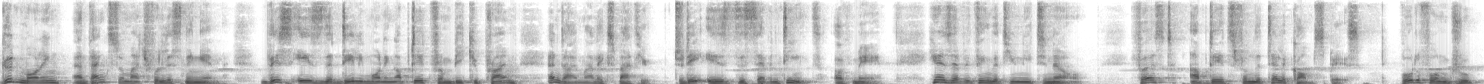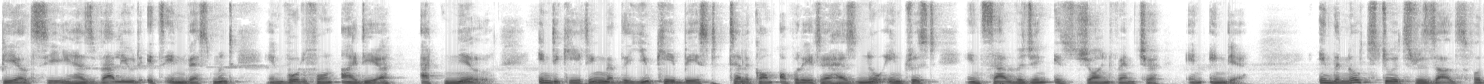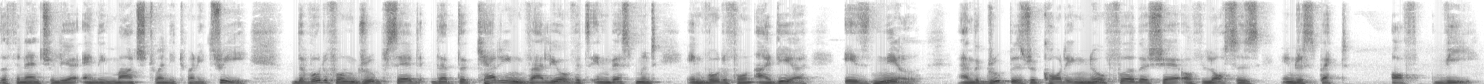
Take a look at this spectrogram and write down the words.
Good morning, and thanks so much for listening in. This is the daily morning update from BQ Prime, and I'm Alex Mathew. Today is the 17th of May. Here's everything that you need to know. First, updates from the telecom space. Vodafone Group plc has valued its investment in Vodafone Idea at nil, indicating that the UK based telecom operator has no interest in salvaging its joint venture in India. In the notes to its results for the financial year ending March 2023, the Vodafone Group said that the carrying value of its investment in Vodafone Idea is nil, and the group is recording no further share of losses in respect of V.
